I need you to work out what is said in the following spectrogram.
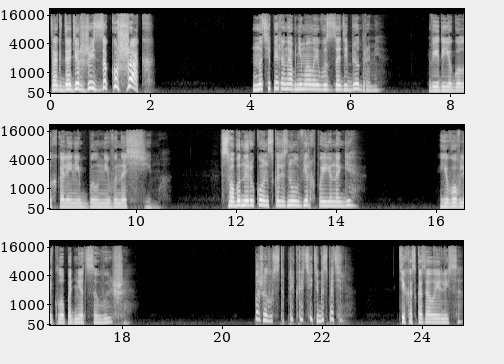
«Тогда держись за кушак!» Но теперь она обнимала его сзади бедрами. Вид ее голых коленей был невыносим. Свободной рукой он скользнул вверх по ее ноге. Его влекло подняться выше. «Пожалуйста, прекратите, господин», — тихо сказала Элиса.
